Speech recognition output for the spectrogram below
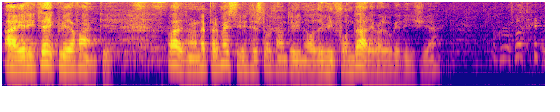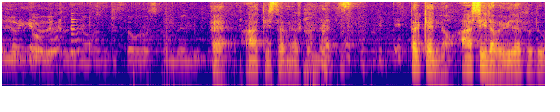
Ah, eri te qui davanti? Guarda, non è permesso di dire soltanto di no, devi fondare quello che dici, eh? Io, io ho detto di no, mi stavo nascondendo. Eh, ah, ti stavi nascondendo. Perché no? Ah sì, l'avevi detto tu.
